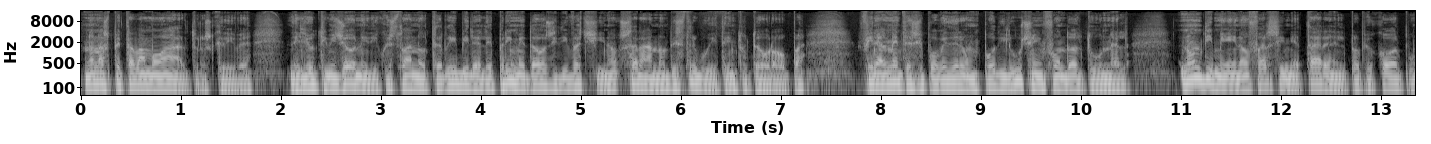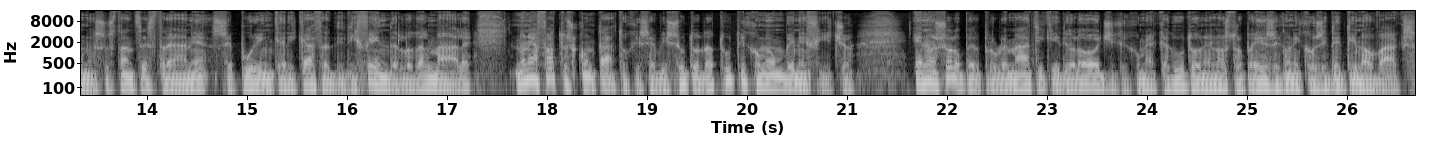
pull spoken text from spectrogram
Non aspettavamo altro, scrive. Negli ultimi giorni di questo anno terribile le prime dosi di vaccino saranno distribuite in tutta Europa. Finalmente si può vedere un po' di luce in fondo al tunnel. Non di meno farsi iniettare nel proprio corpo una sostanza estranea, seppure incaricata di difenderlo dal male, non è affatto scontato che sia vissuto da tutti come un beneficio. E non solo per problematiche ideologiche, come è accaduto nel nostro paese con i cosiddetti Novax,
